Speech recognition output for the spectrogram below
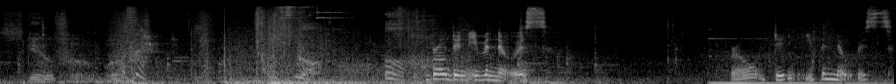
Skillful work. Bro didn't even notice. Bro didn't even notice.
